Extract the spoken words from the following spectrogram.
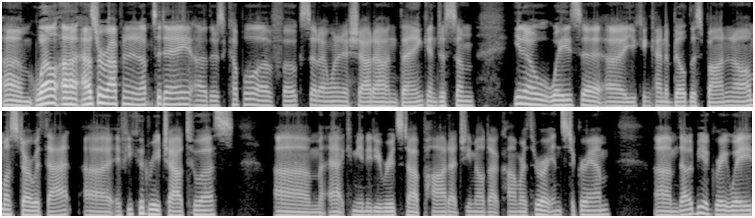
Um, well, uh, as we're wrapping it up today, uh, there's a couple of folks that I wanted to shout out and thank, and just some, you know, ways that uh, you can kind of build this bond. And I'll almost start with that. Uh, if you could reach out to us um, at communityroutes.pod at gmail.com or through our Instagram, um, that would be a great way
